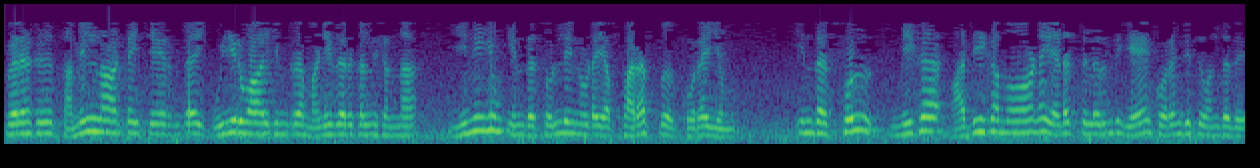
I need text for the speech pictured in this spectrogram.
பிறகு தமிழ்நாட்டை சேர்ந்த உயிர் வாழ்கின்ற மனிதர்கள்னு சொன்னா இனியும் இந்த சொல்லினுடைய பரப்பு குறையும். இந்த சொல் மிக அதிகமான இடத்திலிருந்து ஏன் குறைஞ்சிட்டு வந்தது?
